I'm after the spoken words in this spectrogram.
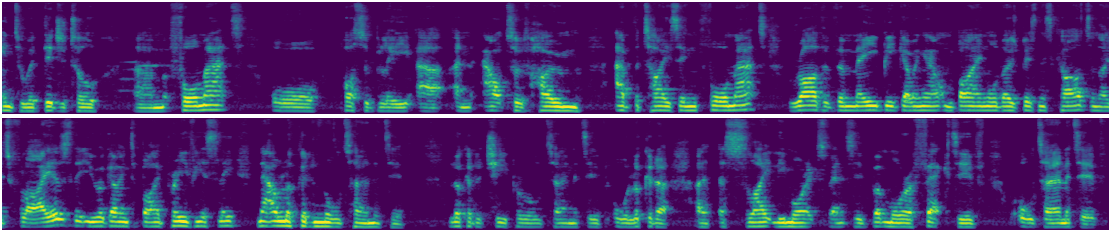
into a digital um, format or possibly uh, an out of home advertising format rather than maybe going out and buying all those business cards and those flyers that you were going to buy previously. Now look at an alternative. Look at a cheaper alternative or look at a, a, a slightly more expensive but more effective alternative.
